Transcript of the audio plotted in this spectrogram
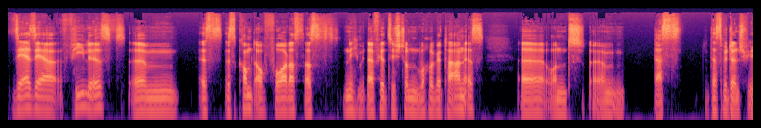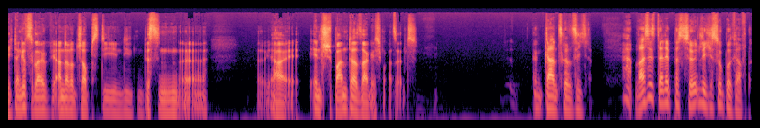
sehr, sehr viel ist. Ähm, es, es kommt auch vor, dass das nicht mit einer 40-Stunden-Woche getan ist. Äh, und ähm, das, das wird dann schwierig. Dann gibt es, glaube ich, andere Jobs, die, die ein bisschen äh, ja, entspannter, sage ich mal, sind. Ganz, ganz sicher. Was ist deine persönliche Superkraft?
